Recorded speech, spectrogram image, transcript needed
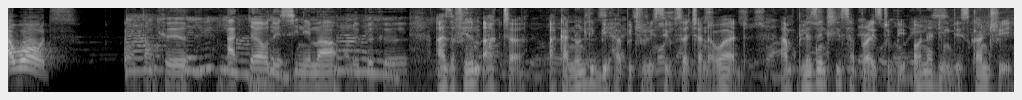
awards. As a film actor, I can only be happy to receive such an award. I'm pleasantly surprised to be honored in this country.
